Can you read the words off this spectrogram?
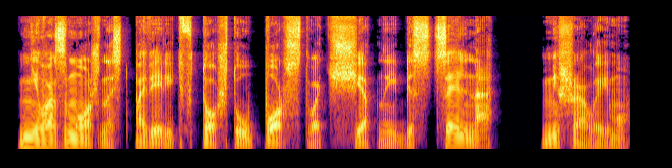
невозможность поверить в то, что упорство тщетно и бесцельно, мешало ему.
